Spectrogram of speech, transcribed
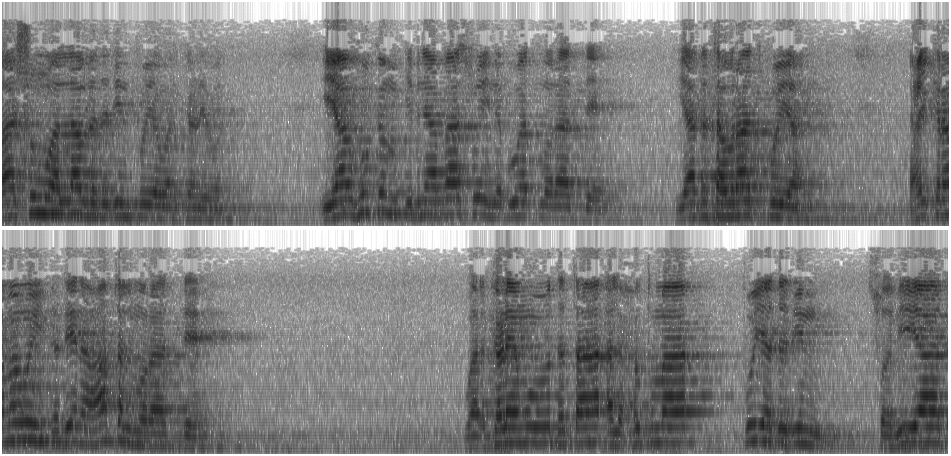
ماشوم الله ول د دین پوی ور کړی و یا حکم ابن عباس وی نبوت مراد ده یا د تورات پویا اکرمه وی د دین عقل مراد ده ور کړی مو دتا الحکمه پویا د دین سوبیا د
